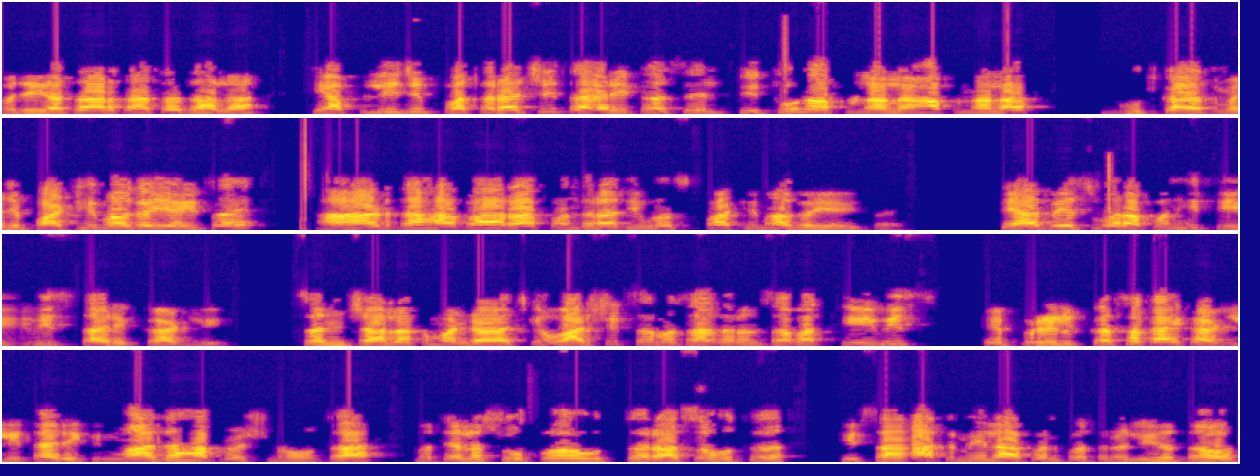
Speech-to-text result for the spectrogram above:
म्हणजे याचा अर्थ असा झाला की आपली जी पत्राची तारीख असेल तिथून आपल्याला आपणाला भूतकाळात म्हणजे पाठीमागं यायचं आहे आठ दहा बारा पंधरा दिवस पाठीमागं यायचं आहे त्या बेसवर आपण ही तेवीस तारीख काढली. संचालक मंडळाची वार्षिक सर्वसाधारण सभा तेवीस एप्रिल कसं काय काढली तारीख? माझा हा प्रश्न होता. मग त्याला सोपं उत्तर असं होतं की सात मे ला आपण पत्र लिहित आहोत.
